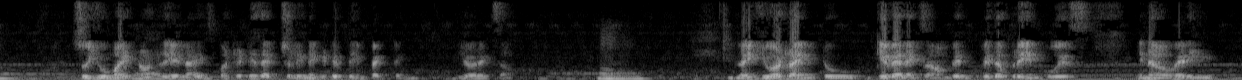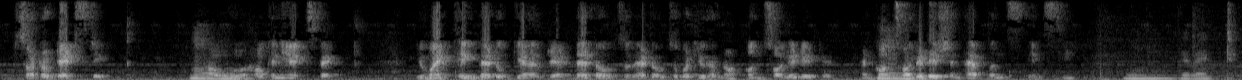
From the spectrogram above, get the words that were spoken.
So you might not realize, but it is actually negatively impacting your exam Hmm. Like you are trying to give an exam with, with a brain who is in a very sort of dead state. How how can you expect? You might think that okay i've read that also that also but you have not consolidated. And consolidation happens in sleep. Hmm, correct.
